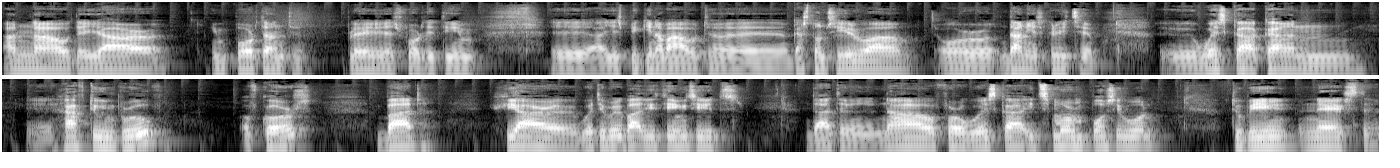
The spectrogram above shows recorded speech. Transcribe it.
and now they are important players for the team uh, I speaking about uh, Gaston Silva or Dani Escriche. Uh, Huesca can have to improve, of course, but here what everybody thinks it's that uh, now for Huesca it's more possible to be next uh,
